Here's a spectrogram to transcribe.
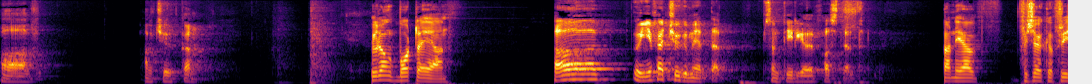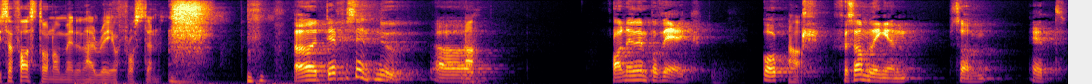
av, av kyrkan. Hur långt borta är han? Uh, ungefär 20 meter, som tidigare fastställt. Kan jag försöka frysa fast honom med den här Ray of Frosten? Uh, det är för sent nu. Uh, Han är på väg. Och Ja. församlingen, som ett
